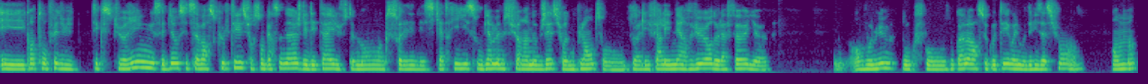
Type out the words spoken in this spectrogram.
Et quand on fait du texturing, c'est bien aussi de savoir sculpter sur son personnage des détails, justement, que ce soit des, des cicatrices ou bien même sur un objet, sur une plante, on peut aller faire les nervures de la feuille euh, en volume. Donc, faut, faut quand même avoir ce côté, ouais, modélisation en, en main.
